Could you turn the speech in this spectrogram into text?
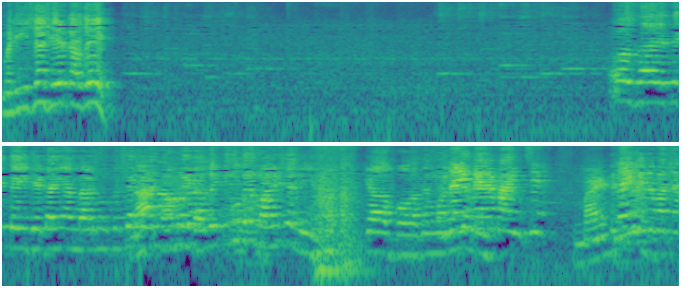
ਮਨੀਸ਼ਾ ਸ਼ੇਅਰ ਕਰ ਦੇ। ਉਹ ਸਾਰੇ ਤੇ ਕਈ ਡੇਟਾਈਆਂ ਮੈਡਮ ਨੂੰ ਪੁੱਛਿਆ ਮੇਰੇ ਸਾਹਮਣੇ ਗੱਲ ਕਿੰਨੀ ਮੇਰੇ ਮਾਈਂਡ 'ਚ ਨਹੀਂ? ਕੀ ਬਾਤ ਹੈ ਮਾਈਂਡ 'ਚ ਨਹੀਂ ਮੇਰੇ ਮਾਈਂਡ 'ਚ। ਮਾਈਂਡ ਨਹੀਂ ਮੈਨੂੰ ਪਤਾ।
